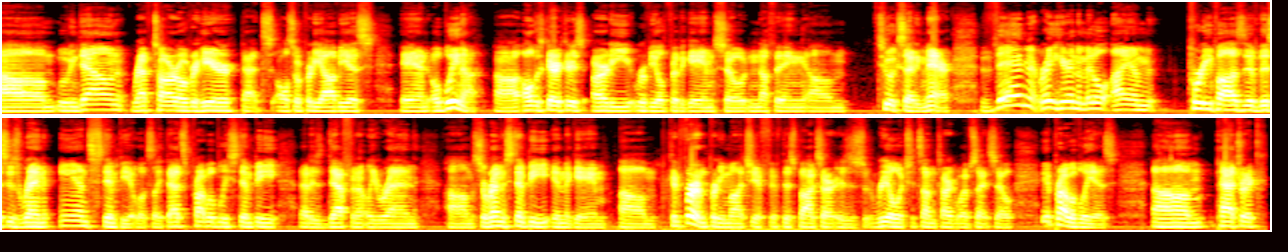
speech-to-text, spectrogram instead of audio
Um, moving down, Reptar over here. That's also pretty obvious. And Oblina. Uh, all these characters already revealed for the game, so nothing um, too exciting there. Then right here in the middle, I am pretty positive this is Ren and Stimpy, it looks like. That's probably Stimpy. That is definitely Ren. Um, so Ren and Stimpy in the game. Um, confirmed pretty much if, if this box art is real, which it's on the Target website, so it probably is. Um, Patrick,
